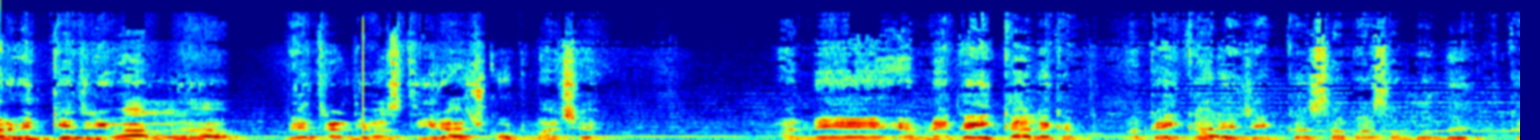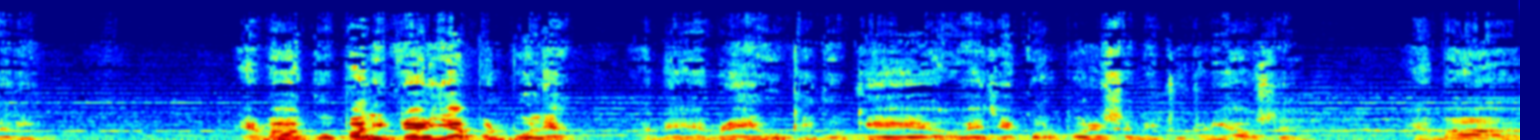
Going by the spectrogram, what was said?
અરવિંદ કેજરીવાલ બે ત્રણ દિવસથી રાજકોટમાં છે. અને એમણે ગઈકાલે કે, ગઈકાલે જ એક સભા સંબોધિત કરી. એમાં ગોપાલ ઇટાળિયા પણ બોલ્યા અને એમણે એવું કીધું કે હવે જે કોર્પોરેશનની ચૂંટણી આવશે, એમાં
